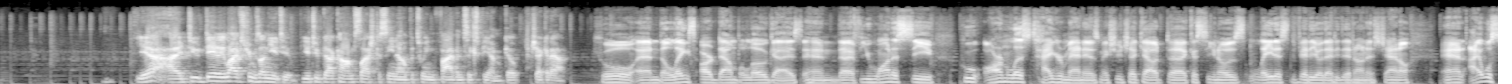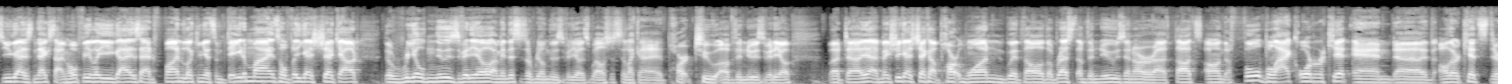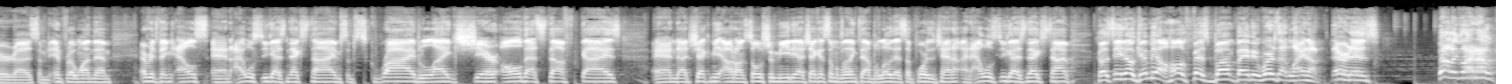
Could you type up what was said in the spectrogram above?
yeah, I do daily live streams on YouTube, youtube.com slash casino between 5 and 6 p.m. Go check it out. Cool. And the links are down below, guys. And uh, if you want to see who Armless Tiger Man is, make sure you check out uh, Casino's latest video that he did on his channel. And I will see you guys next time. Hopefully, you guys had fun looking at some data mines. Hopefully, you guys check out the real news video. I mean, this is a real news video as well. It's just like a part two of the news video. But uh, yeah, make sure you guys check out part one with all the rest of the news and our uh, thoughts on the full Black Order kit and uh, all their kits. There's uh, some info on them, everything else. And I will see you guys next time. Subscribe, like, share, all that stuff, guys. And uh, check me out on social media. Check out some of the link down below that support the channel. And I will see you guys next time. Casino, give me a Hulk fist bump, baby. Where's that lineup? There it is. Valley line out.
